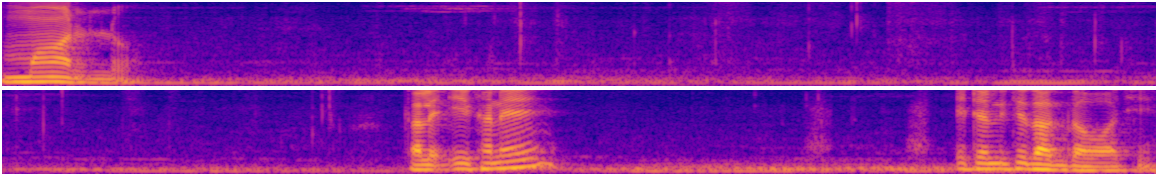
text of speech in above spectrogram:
মারলো। তাহলে এখানে এটা নিচে দাগ দেওয়া আছে।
